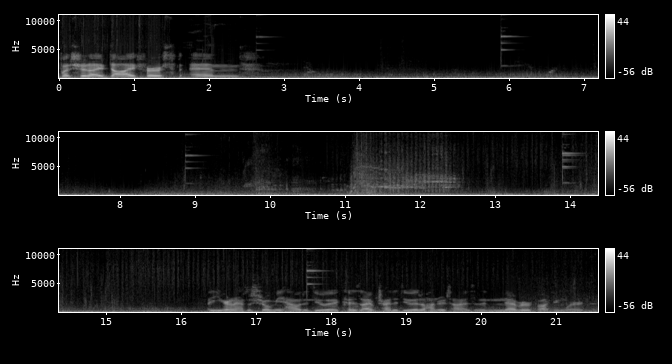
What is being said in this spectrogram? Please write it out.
But should I die first and you're gonna have to show me how to do it because I've tried to do it a hundred times and it never fucking worked.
